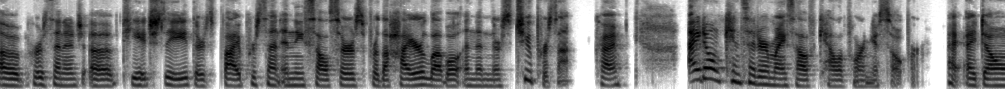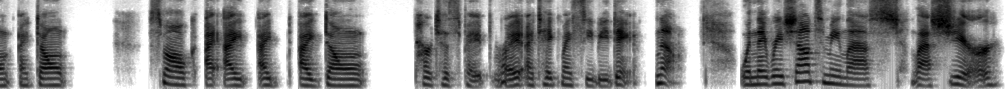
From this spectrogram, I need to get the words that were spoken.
a percentage of THC, there's 5% in these seltzers for the higher level, and then there's 2%. Okay. I don't consider myself California sober. I, I don't, I don't smoke. I, I, I, I don't participate, right? I take my CBD. Now, when they reached out to me last last year,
